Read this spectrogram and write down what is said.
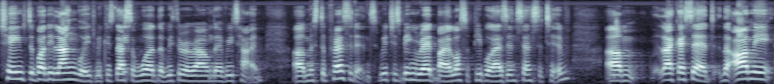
change the body language, because that's a word that we throw around every time, uh, Mr. President, which is being read by a lot of people as insensitive. Um, like I said, the army,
